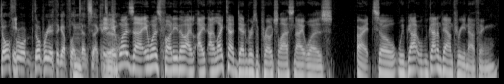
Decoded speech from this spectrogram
Don't throw. don't bring anything up for like ten seconds. It, it was uh, it was funny though. I, I I liked how Denver's approach last night was. All right, so we've got we've got them down three nothing.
